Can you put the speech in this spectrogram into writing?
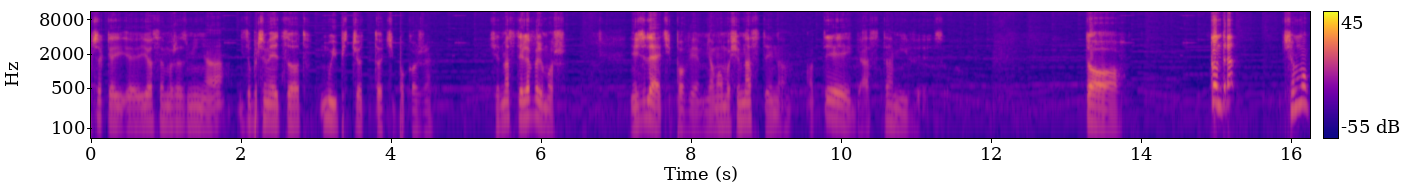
czekaj, e, Jose może zmienia i zobaczymy co tw- mój to ci pokorze. 17 level masz. Nieźle ci powiem, ja mam 18 no. O ty, gasta mi wysłał. To... Kontra! Czemu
